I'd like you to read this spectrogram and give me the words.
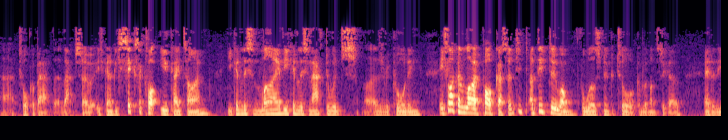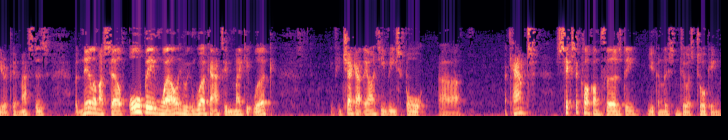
uh, talk about that. So it's going to be six o'clock UK time. You can listen live. You can listen afterwards uh, as a recording. It's like a live podcast. I did, I did do one for World Snooker Tour a couple of months ago, ahead of the European Masters. But Neil and myself, all being well, if we can work out how to make it work, if you check out the ITV Sport uh, account, six o'clock on Thursday, you can listen to us talking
